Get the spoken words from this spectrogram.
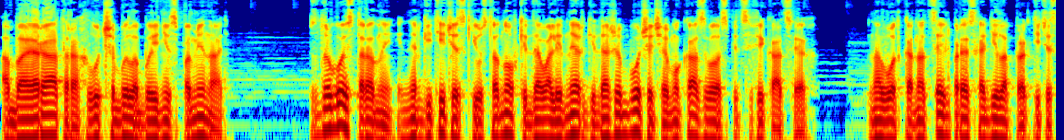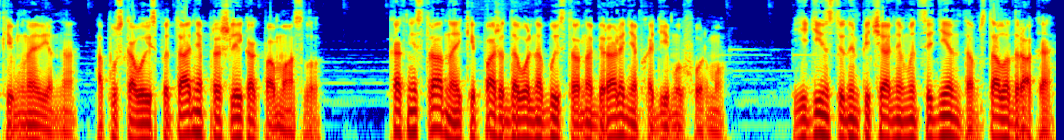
Об аэраторах лучше было бы и не вспоминать. С другой стороны, энергетические установки давали энергии даже больше, чем указывало в спецификациях. Наводка на цель происходила практически мгновенно, а пусковые испытания прошли как по маслу. Как ни странно, экипажи довольно быстро набирали необходимую форму. Единственным печальным инцидентом стала драка.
